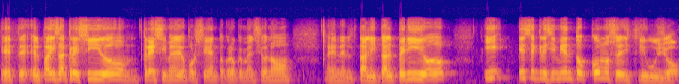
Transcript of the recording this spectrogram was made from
este, el país ha crecido 3,5%, creo que mencionó, en el tal y tal periodo, y ese crecimiento, ¿cómo se distribuyó?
